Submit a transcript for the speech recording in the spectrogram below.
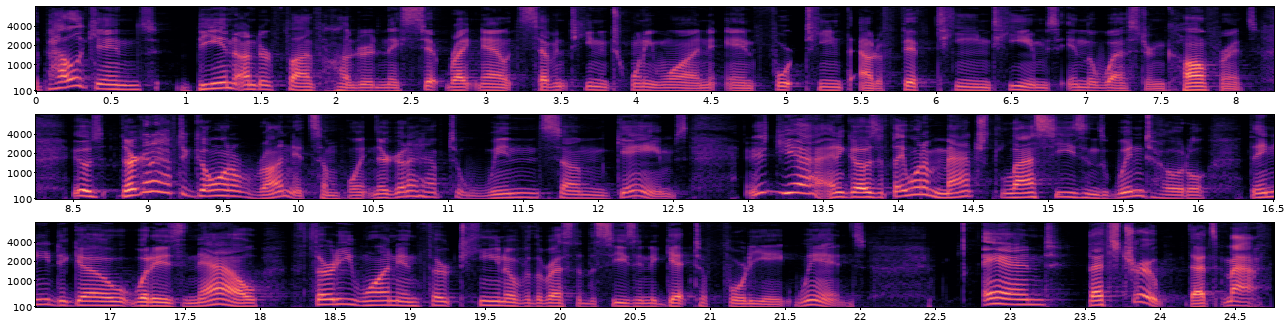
the Pelicans being under 500 and they sit right now at 17 and 21 and 14th out of 15 teams in the Western Conference. He goes, they're going to have to go on a run at some point and they're going to have to win some games. And yeah, and he goes, if they want to match last season's win total, they need to go what is now 31 and 13 over the rest of the season to get to 48 wins. And that's true. That's math.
